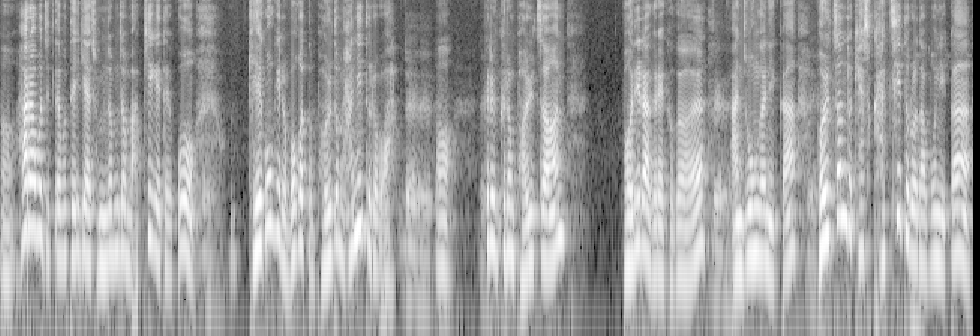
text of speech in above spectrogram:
어, 할아버지 때부터 이게 점점점 막히게 되고 네. 개고기를 먹었던 벌도 많이 들어와. 네네. 어, 네. 그런 그런 벌전 벌이라 그래 그걸. 안 좋은 거니까 네. 벌전도 계속 같이 들어오다 보니까 네.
